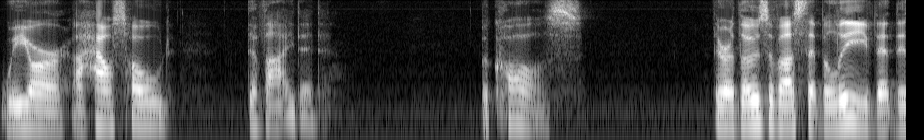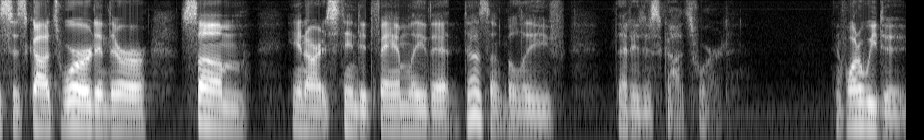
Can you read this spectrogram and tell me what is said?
We are a household divided because there are those of us that believe that this is God's word, and there are some in our extended family that doesn't believe that it is God's word. And what do we do?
